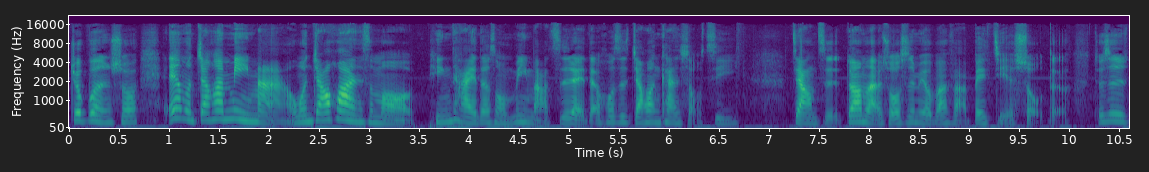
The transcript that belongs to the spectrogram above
就不能说，诶，我们交换密码，我们交换什么平台的什么密码之类的，或是交换看手机，这样子对他们来说是没有办法被接受的。就是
